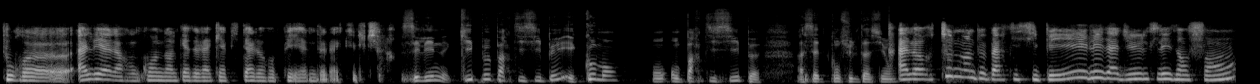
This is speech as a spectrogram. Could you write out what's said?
pour euh, aller à la rencontre dans le cadre de la capitale européenne de la culture. Céline, qui peut participer et comment? On, participe à cette consultation Alors, tout le monde peut participer, les adultes, les enfants.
